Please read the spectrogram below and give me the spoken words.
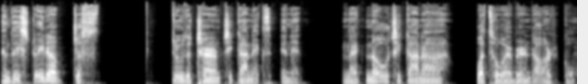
And they straight up just threw the term Chicanx in it. Like no Chicana whatsoever in the article.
